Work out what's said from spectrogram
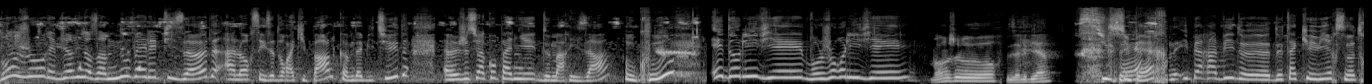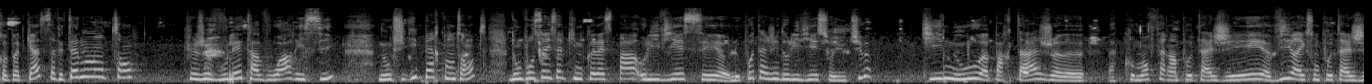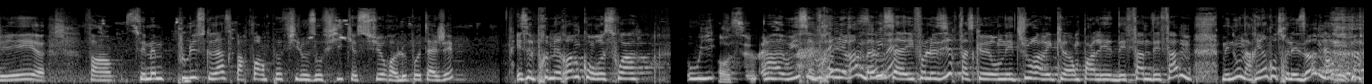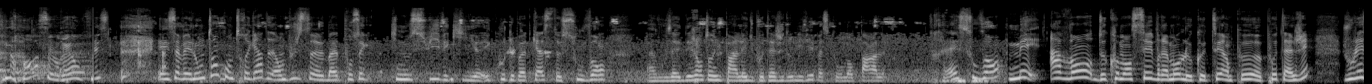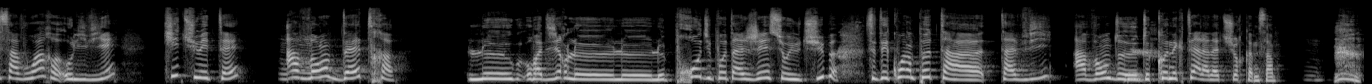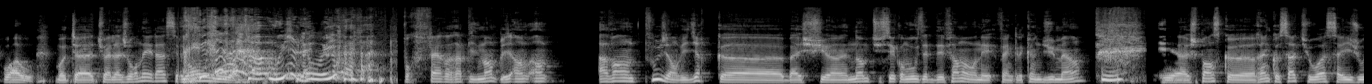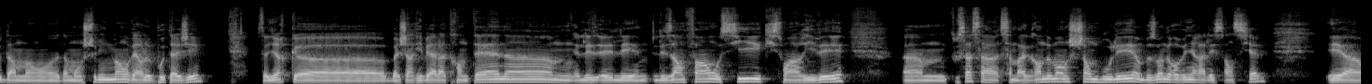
Bonjour et bienvenue dans un nouvel épisode. Alors c'est Isadora qui parle, comme d'habitude. Euh, je suis accompagnée de Marisa. Coucou. Et d'Olivier. Bonjour Olivier. Bonjour, vous allez bien? Super. On est hyper ravis de, de t'accueillir sur notre podcast. Ça fait tellement longtemps que je voulais t'avoir ici. Donc je suis hyper contente. Donc pour ceux et celles qui ne connaissent pas Olivier, c'est euh, le potager d'Olivier sur YouTube qui nous euh, partage euh, bah, comment faire un potager, vivre avec son potager. Enfin, c'est même plus que ça, c'est parfois un peu philosophique sur le potager. Et c'est le premier homme qu'on reçoit. Oui. Oh, c'est vrai Ah oui, c'est le premier homme. Bah oui, ça, il faut le dire parce qu'on est toujours avec, on parlait des femmes, des femmes, mais nous on n'a rien contre les hommes. hein. non, c'est vrai en plus. Et ça fait longtemps qu'on te regarde. En plus, euh, bah, pour ceux qui nous suivent et qui euh, écoutent le podcast souvent, bah, vous avez déjà entendu parler du potager d'Olivier parce qu'on en parle très souvent. Mais avant de commencer vraiment le côté un peu euh, potager, je voulais savoir, Olivier, qui tu étais avant d'être le, on va dire le, le, le pro du potager sur YouTube. C'était quoi un peu ta, ta vie avant de te connecter à la nature comme ça? Waouh Bon, tu as, tu as la journée là, c'est bon ou- Oui, je l'ai. Oui. Pour faire rapidement, en- en- avant tout, j'ai envie de dire que bah, je suis un homme, tu sais, quand vous, vous êtes des femmes, on est enfin quelqu'un d'humain. Et euh, je pense que rien que ça, tu vois, ça y joue dans mon, dans mon cheminement vers le potager. C'est-à-dire que bah, j'arrivais à la trentaine, euh, les, les, les enfants aussi qui sont arrivés, euh, tout ça, ça m'a grandement chamboulé, un besoin de revenir à l'essentiel. Et euh,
